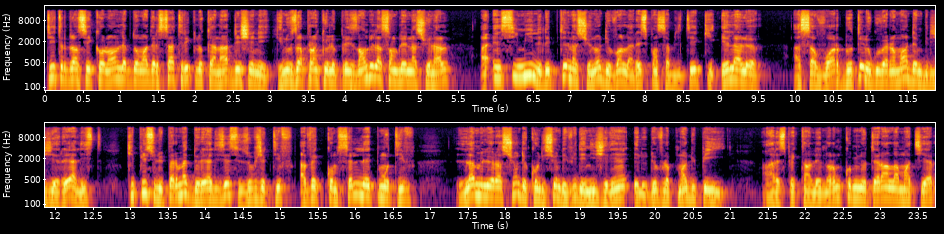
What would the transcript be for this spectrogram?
Titre dans ses colonnes l'hebdomadaire satirique Le Canard déchaîné, qui nous apprend que le président de l'Assemblée nationale a ainsi mis les députés nationaux devant la responsabilité qui est la leur, à savoir doter le gouvernement d'un budget réaliste qui puisse lui permettre de réaliser ses objectifs avec comme seul leitmotiv l'amélioration des conditions de vie des Nigériens et le développement du pays. En respectant les normes communautaires en la matière,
